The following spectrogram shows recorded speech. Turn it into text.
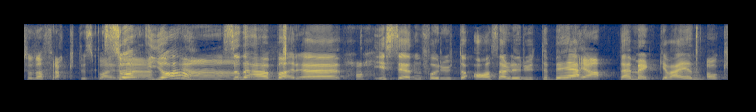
Så da fraktes bare Så ja! Så det er bare Istedenfor rute A, så er det rute B. Ja. Det er Melkeveien. Ok.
